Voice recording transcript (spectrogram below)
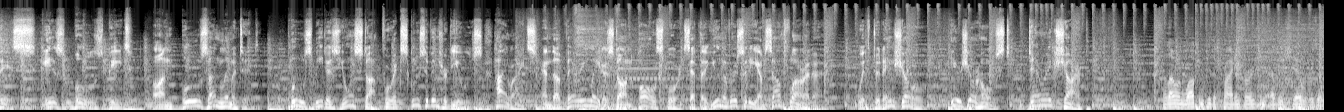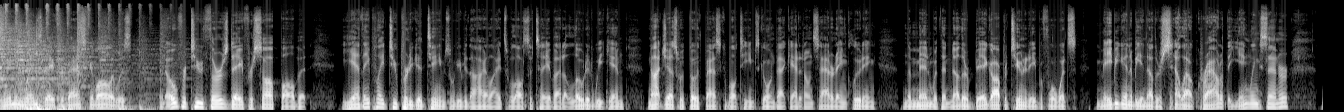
This is Bulls Beat on Bulls Unlimited. Bulls Beat is your stop for exclusive interviews, highlights, and the very latest on all sports at the University of South Florida. With today's show, here's your host, Derek Sharp. Hello and welcome to the Friday version of the show. It was a winning Wednesday for basketball. It was an oh over 2 Thursday for softball, but yeah, they played two pretty good teams. We'll give you the highlights. We'll also tell you about a loaded weekend, not just with both basketball teams going back at it on Saturday, including the men with another big opportunity before what's maybe going to be another sellout crowd at the Yuengling Center.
